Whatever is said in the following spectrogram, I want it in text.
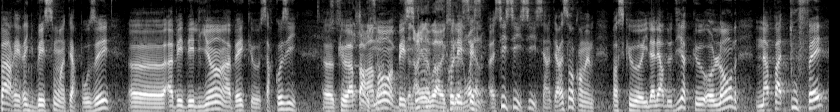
par Éric Besson interposé, euh, avait des liens avec euh, Sarkozy. Euh, que autre chose, apparemment ça. Ça Besson n'a rien à voir avec Ségolène connaissait. Ah, si, si, si, c'est intéressant quand même. Parce qu'il a l'air de dire que Hollande n'a pas tout fait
